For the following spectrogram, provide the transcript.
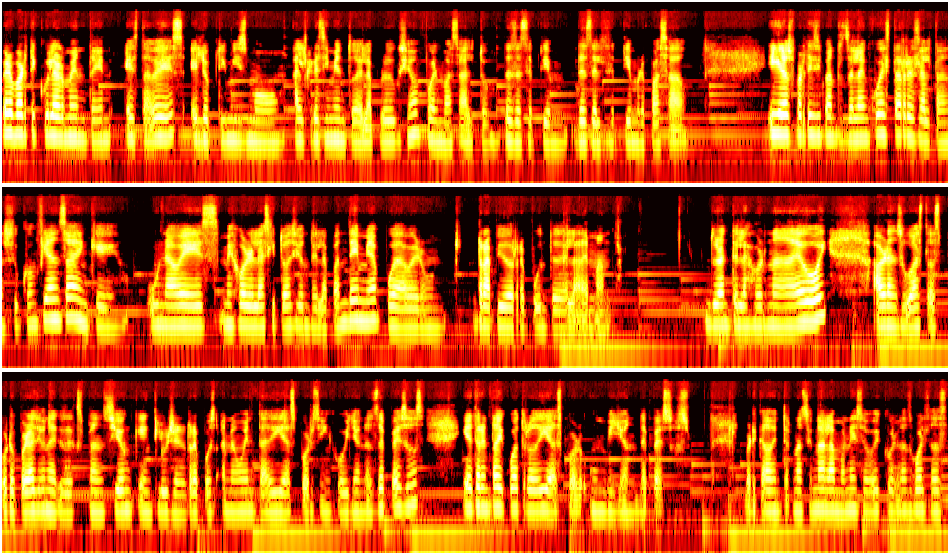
pero particularmente esta vez el optimismo al crecimiento de la producción fue el más alto desde, septiembre, desde el septiembre pasado. Y los participantes de la encuesta resaltan su confianza en que una vez mejore la situación de la pandemia pueda haber un rápido repunte de la demanda. Durante la jornada de hoy habrán subastas por operaciones de expansión que incluyen repos a 90 días por 5 billones de pesos y a 34 días por 1 billón de pesos. El mercado internacional amanece hoy con las bolsas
